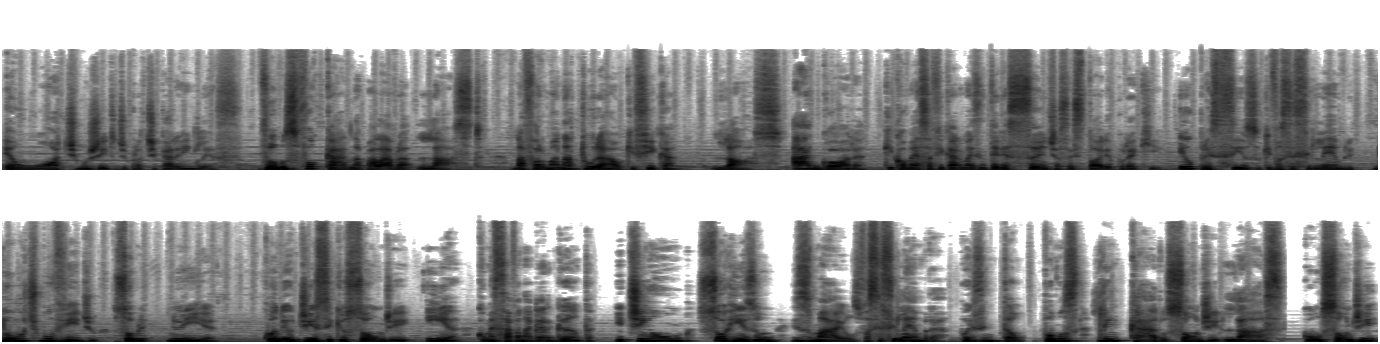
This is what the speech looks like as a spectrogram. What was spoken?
é um ótimo jeito de praticar o inglês. Vamos focar na palavra last, na forma natural que fica lost. Agora que começa a ficar mais interessante essa história por aqui. Eu preciso que você se lembre do último vídeo sobre New Year, quando eu disse que o som de ia começava na garganta e tinha um sorriso, um smiles. Você se lembra? Pois então, vamos linkar o som de las com o som de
